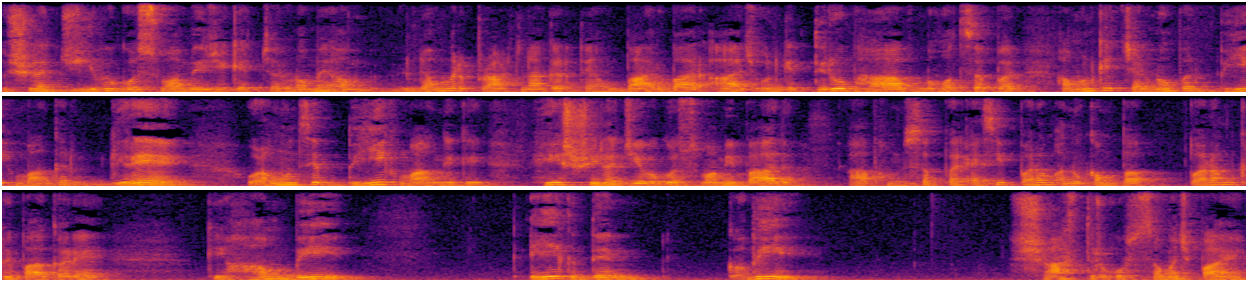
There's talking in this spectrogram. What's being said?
तो श्री जीव गोस्वामी जी के चरणों में हम विनम्र प्रार्थना करते हैं। हम बार बार आज उनके तिरुभाव महोत्सव पर हम उनके चरणों पर भीख मांगकर गिरे और हम उनसे भीख मांगे कि, हे श्रील जीव गोस्वामी पाद, आप हम सब पर ऐसी परम अनुकंपा, परम कृपा करें कि हम भी एक दिन कभी शास्त्र को समझ पाए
